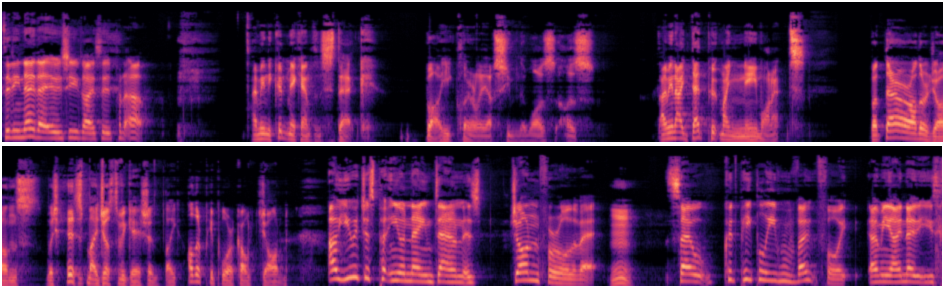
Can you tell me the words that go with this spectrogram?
Did he know that it was you guys who put it up? I mean, he couldn't make anything stick, but he clearly assumed it was us. I mean, I did put my name on it, but there are other Johns, which is my justification. Like, other people are called John. Oh, you were just putting your name down as John for all of it. Mm. So could people even vote for? you? I mean, I know that you.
